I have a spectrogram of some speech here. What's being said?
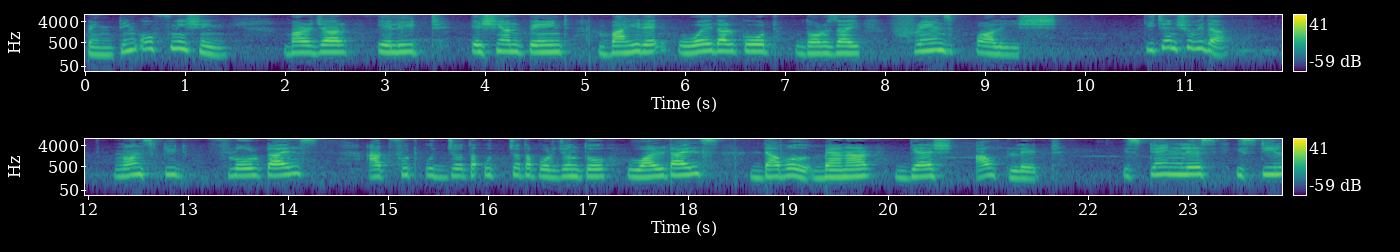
পেন্টিং ও finishing. Berger, Elite, Asian paint বাহিরে ওয়েদার কোট দরজায় ফ্রেঞ্চ পালিশ কিচেন সুবিধা? নন স্কিড ফ্লোর টাইলস আট ফুট উচ্চতা উচ্চতা পর্যন্ত wall tiles double burner gas outlet stainless steel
